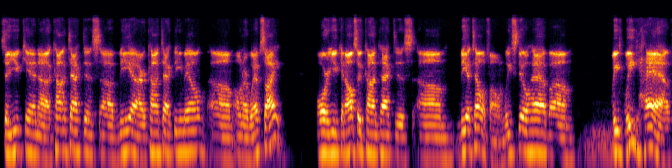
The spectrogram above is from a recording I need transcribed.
so you can uh, contact us uh, via our contact email um, on our website, or you can also contact us um, via telephone. We still have um, we we have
